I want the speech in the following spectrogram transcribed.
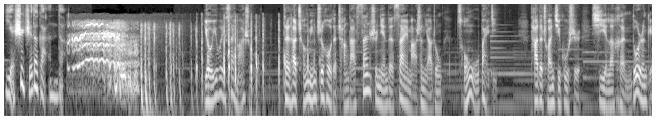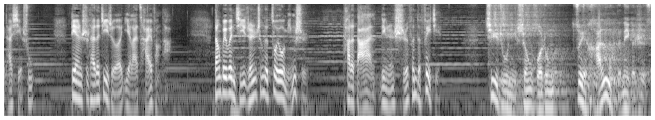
也是值得感恩的。有一位赛马手，在他成名之后的长达三十年的赛马生涯中，从无败绩。他的传奇故事吸引了很多人给他写书。电视台的记者也来采访他。当被问及人生的座右铭时，他的答案令人十分的费解。记住你生活中最寒冷的那个日子。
